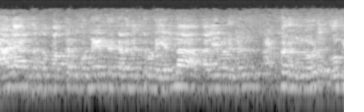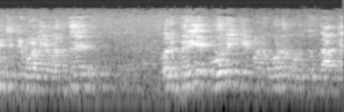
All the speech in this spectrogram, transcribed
நாடார் சங்க மக்கள் முன்னேற்ற கழகத்தினுடைய எல்லா தலைவர்கள் நண்பர்களோடு கோபிச்செட்டிவாளையம் வந்து ஒரு பெரிய கோரிக்கை மனு கூட கொடுத்திருந்தாங்க.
